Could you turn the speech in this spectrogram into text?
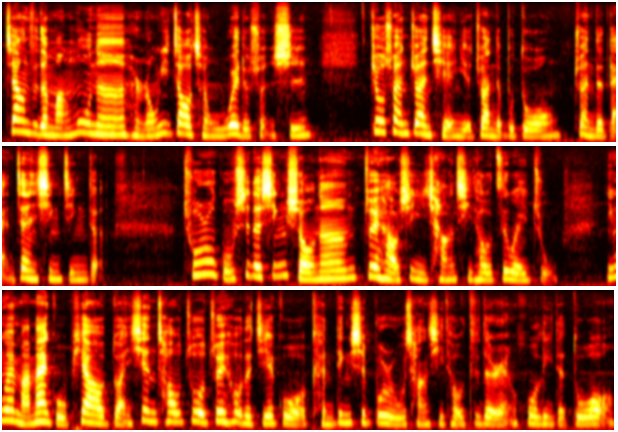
这样子的盲目呢，很容易造成无谓的损失。就算赚钱，也赚得不多，赚得胆战心惊的。初入股市的新手呢，最好是以长期投资为主。因为买卖股票、短线操作，最后的结果肯定是不如长期投资的人获利得多。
